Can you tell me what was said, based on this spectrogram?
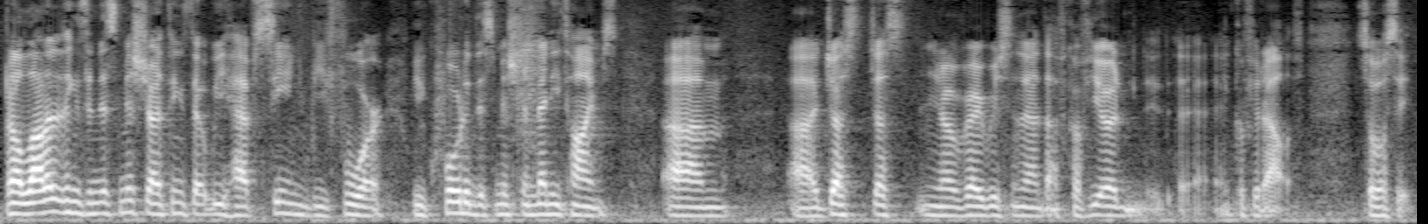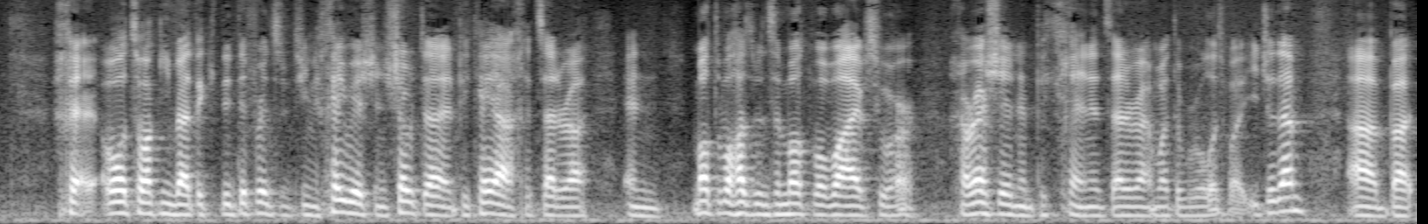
But a lot of the things in this mishnah are things that we have seen before. We quoted this mishnah many times. Um, uh, just just you know very recently on daf kafir and kafir aleph. So we'll see. All talking about the, the difference between cherish and shota and pikeach, etc., and multiple husbands and multiple wives who are Chareshin and Pikhin, etc., and what the rule is for each of them. Uh, but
